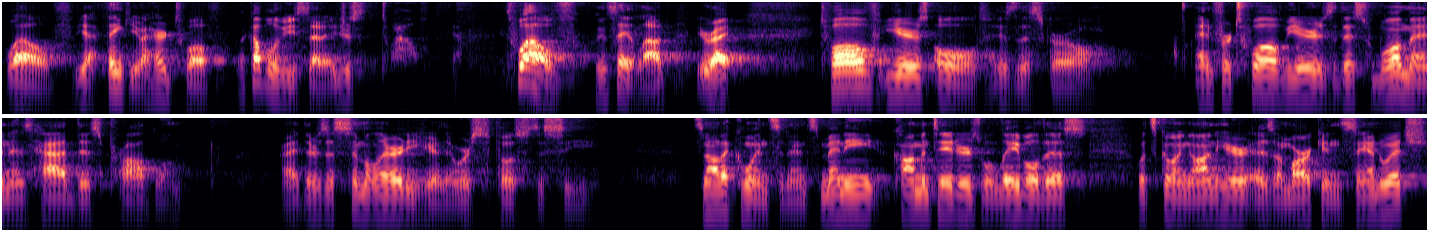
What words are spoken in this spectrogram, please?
12. Yeah, thank you. I heard 12. A couple of you said it. Just 12. Yeah. 12. I didn't say it loud. You're right. 12 years old is this girl. And for 12 years, this woman has had this problem. Right? There's a similarity here that we're supposed to see. It's not a coincidence. Many commentators will label this, what's going on here, as a Mark Markan sandwich.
